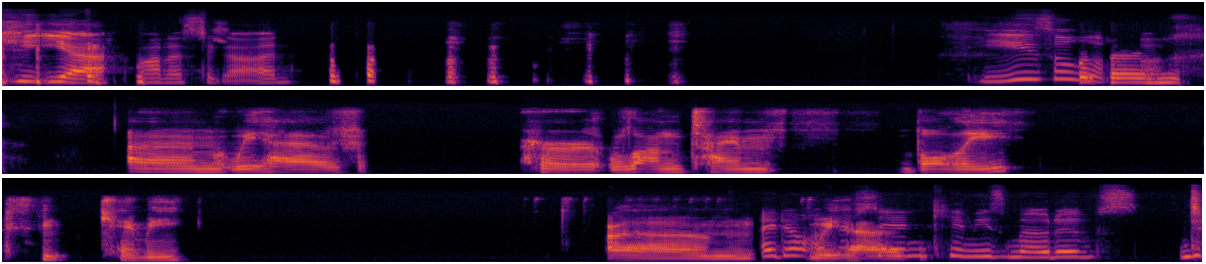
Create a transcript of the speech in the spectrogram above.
He, yeah. honest to God. He's a little. Um, we have her longtime bully, Kimmy. Um, I don't we have- understand Kimmy's motives.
